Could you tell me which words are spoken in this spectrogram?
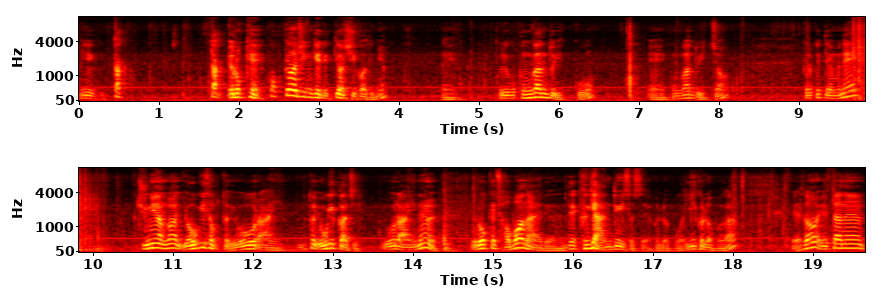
이게 딱딱 이렇게 꺾여진 게 느껴지거든요. 네. 그리고 공간도 있고 예 공간도 있죠. 그렇기 때문에 중요한 건 여기서부터 요 라인부터 여기까지 요 라인을 이렇게 접어놔야 되는데 그게 안 돼 있었어요 글러브가. 이 글러브가. 그래서 일단은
